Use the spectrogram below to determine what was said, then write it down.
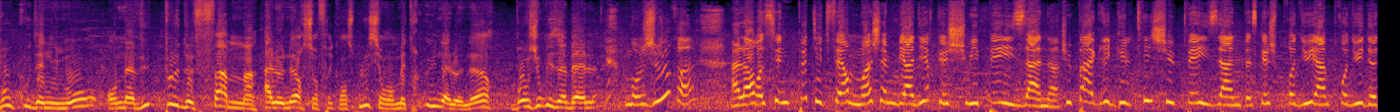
beaucoup d'animaux, on a vu peu de femmes à l'honneur sur Fréquence Plus. Et on va en mettre une à l'honneur. Bonjour Isabelle. Bonjour. Alors c'est une petite ferme. Moi j'aime bien dire que je suis paysanne. Je suis pas agricultrice, je suis paysanne parce que je produis un produit de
